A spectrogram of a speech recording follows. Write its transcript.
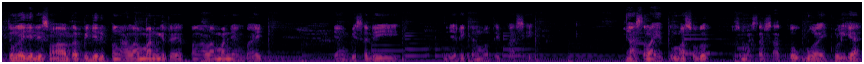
Itu nggak jadi soal tapi jadi pengalaman gitu ya pengalaman yang baik yang bisa dijadikan motivasi. Nah setelah itu masuk ke semester 1 mulai kuliah.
